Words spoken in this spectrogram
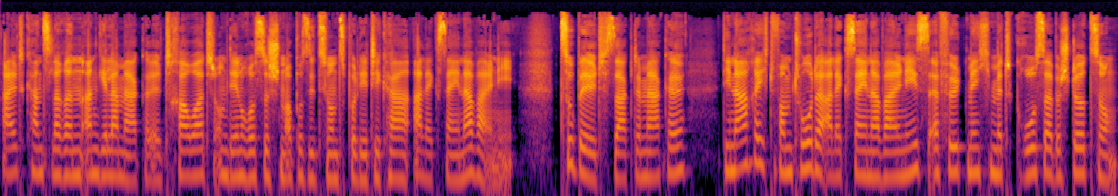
Altkanzlerin Angela Merkel trauert um den russischen Oppositionspolitiker Alexei Nawalny. Zu Bild sagte Merkel, die Nachricht vom Tode Alexei Nawalnys erfüllt mich mit großer Bestürzung.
